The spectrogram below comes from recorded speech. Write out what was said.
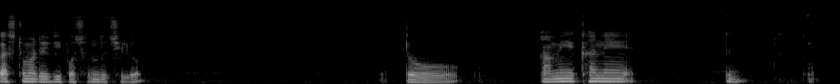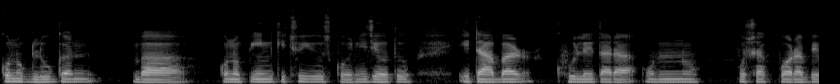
কাস্টমারেরই পছন্দ ছিল। তো আমি এখানে কোনো গ্লুগান বা কোনো পিন কিছু ইউজ করিনি। যেহেতু এটা আবার খুলে তারা অন্য পোশাক পরাবে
